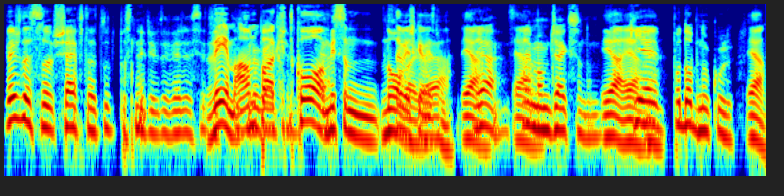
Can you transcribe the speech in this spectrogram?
Veš, da so šefta tudi posneti v 90-ih. Vem, ampak Drugače. tako, ja. mislim, ne veš, kaj ja. mislim. Ja, ja, s Simom Jacksonom, ja, ja, ki je ja, podobno kul. Cool. ja.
